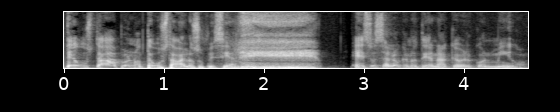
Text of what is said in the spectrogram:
te gustaba, pero no te gustaba lo suficiente. Eso es algo que no tiene nada que ver conmigo.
